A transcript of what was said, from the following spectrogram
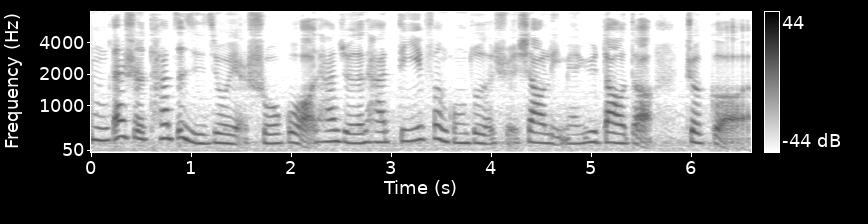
嗯，但是他自己就也说过，他觉得他第一份工作的学校里面遇到的这个。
